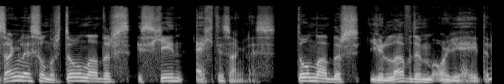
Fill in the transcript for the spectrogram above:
Zangles zonder toonladders is geen echte zangles. Toonladders, you love them or you hate them.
